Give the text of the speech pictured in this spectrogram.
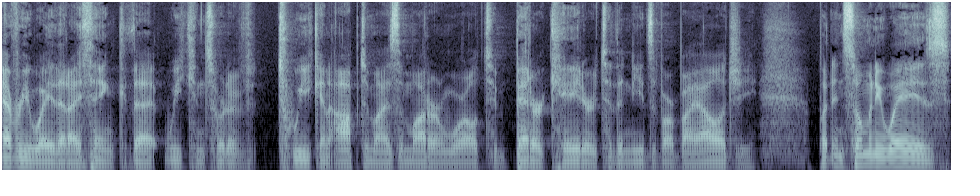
every way that I think that we can sort of tweak and optimize the modern world to better cater to the needs of our biology. But in so many ways,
